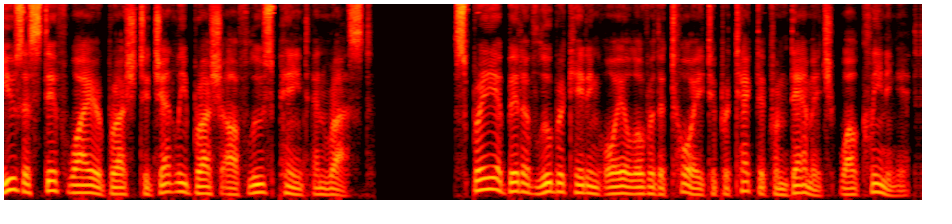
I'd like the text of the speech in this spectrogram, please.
Use a stiff wire brush to gently brush off loose paint and rust. Spray a bit of lubricating oil over the toy to protect it from damage while cleaning it.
